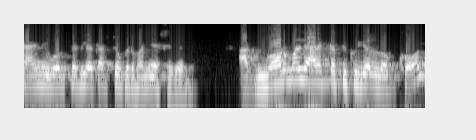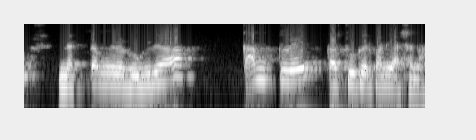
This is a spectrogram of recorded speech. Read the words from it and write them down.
কাহিনী বলতে গেলে তার চোখের পানি এসে যাবে। আর নর্মালি আরেকটা পিকুলিয়ার লক্ষণ নেকটা মেয়ের রোগীরা কাঁদলে তার চোখের পানি আসে না।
